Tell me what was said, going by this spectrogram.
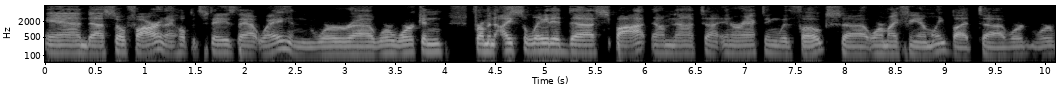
And uh, so far, and I hope it stays that way. And we're uh, we're working from an isolated uh, spot. I'm not uh, interacting with folks or my family, but we're we're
